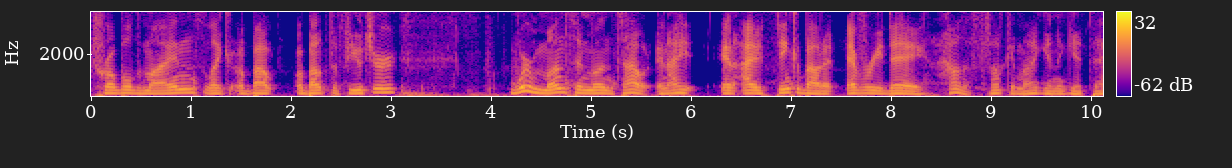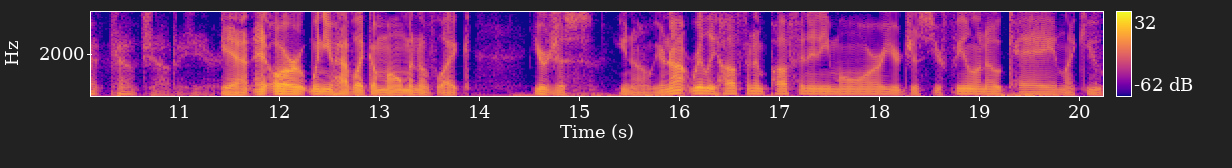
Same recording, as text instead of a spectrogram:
troubled minds, like about about the future, we're months and months out, and I and I think about it every day. How the fuck am I gonna get that couch out of here? Yeah, and, or when you have like a moment of like, you're just, you know, you're not really huffing and puffing anymore. You're just, you're feeling okay, and like you,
